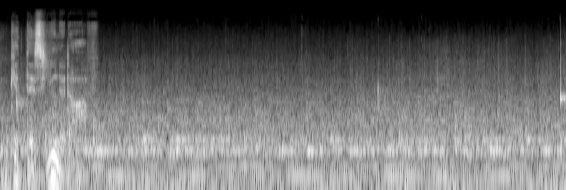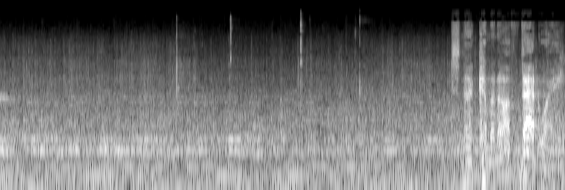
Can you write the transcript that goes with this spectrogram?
And get this unit off. It's not coming off that way.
